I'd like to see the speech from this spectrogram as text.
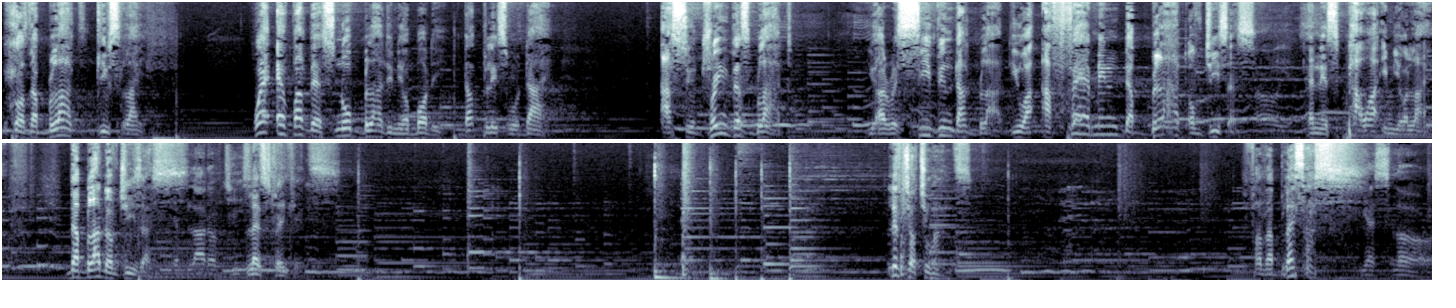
Because the blood gives life. Wherever there's no blood in your body, that place will die. As you drink this blood, you are receiving that blood. You are affirming the blood of Jesus and His power in your life. The blood of Jesus. The blood of Jesus. Let's drink it. Lift your two hands. Father, bless us. Yes, Lord.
